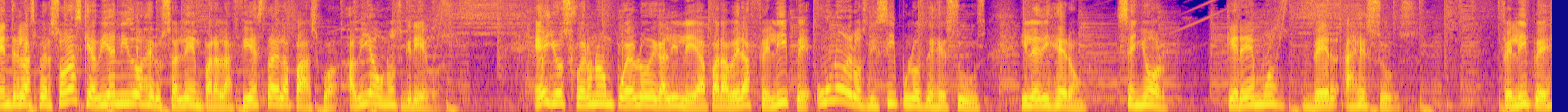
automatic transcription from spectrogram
Entre las personas que habían ido a Jerusalén para la fiesta de la Pascua había unos griegos. Ellos fueron a un pueblo de Galilea para ver a Felipe, uno de los discípulos de Jesús, y le dijeron, Señor, queremos ver a Jesús. Felipe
